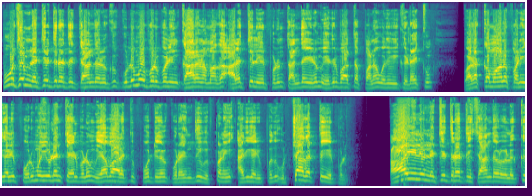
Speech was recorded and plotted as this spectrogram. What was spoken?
பூசம் நட்சத்திரத்தை சார்ந்தவர்களுக்கு குடும்ப பொறுப்புகளின் காரணமாக அலைச்சல் ஏற்படும் தந்தையிடம் எதிர்பார்த்த பண உதவி கிடைக்கும். வழக்கமான பணிகளில் பொறுமையுடன் செயல்படும் வியாபாரத்தில் போட்டிகள் குறைந்து விற்பனை அதிகரிப்பது உற்சாகத்தை ஏற்படும் ஆயிலும் நட்சத்திரத்தை சார்ந்தவர்களுக்கு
